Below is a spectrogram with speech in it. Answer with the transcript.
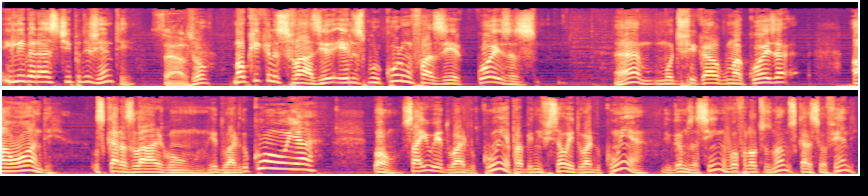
e liberar esse tipo de gente. Certo. Mas o que, que eles fazem? Eles procuram fazer coisas, modificar alguma coisa, aonde os caras largam Eduardo Cunha. Bom, saiu Eduardo Cunha para beneficiar o Eduardo Cunha, digamos assim, não vou falar outros nomes, os caras se ofendem.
